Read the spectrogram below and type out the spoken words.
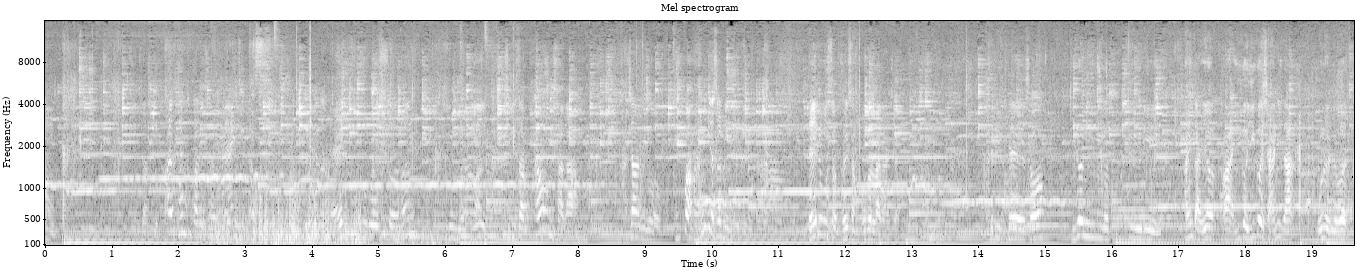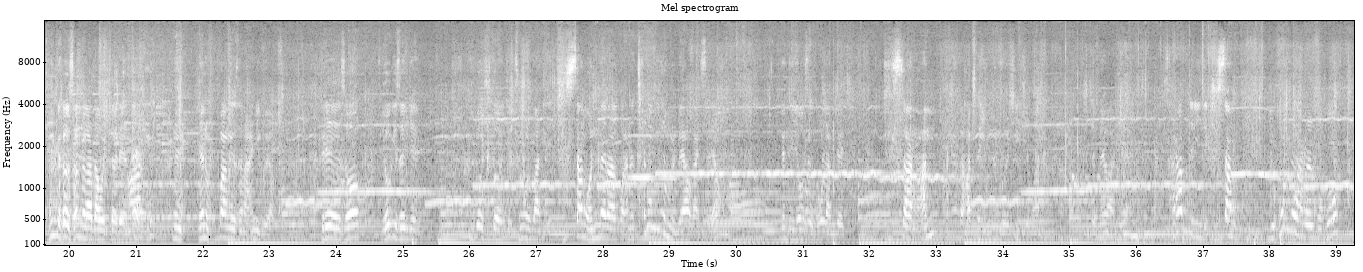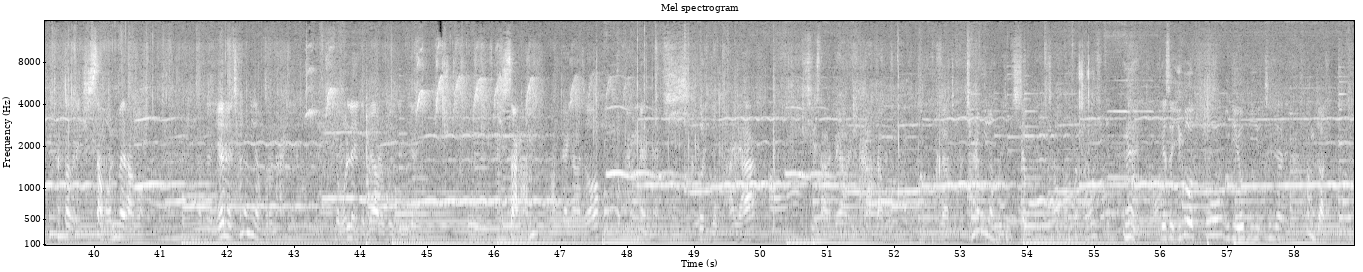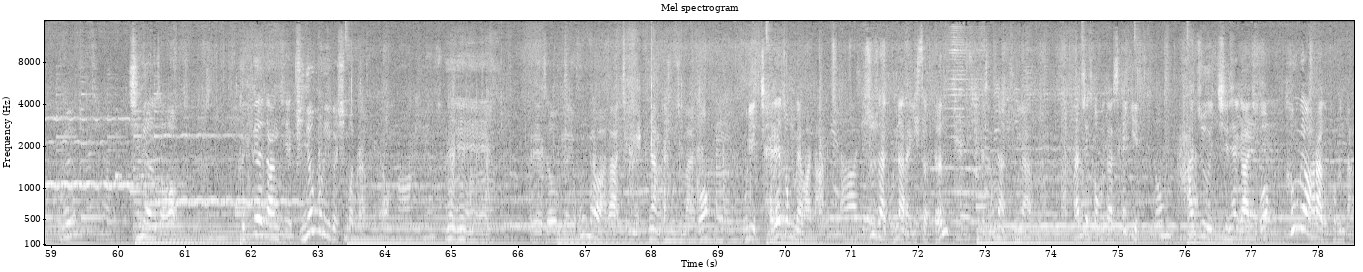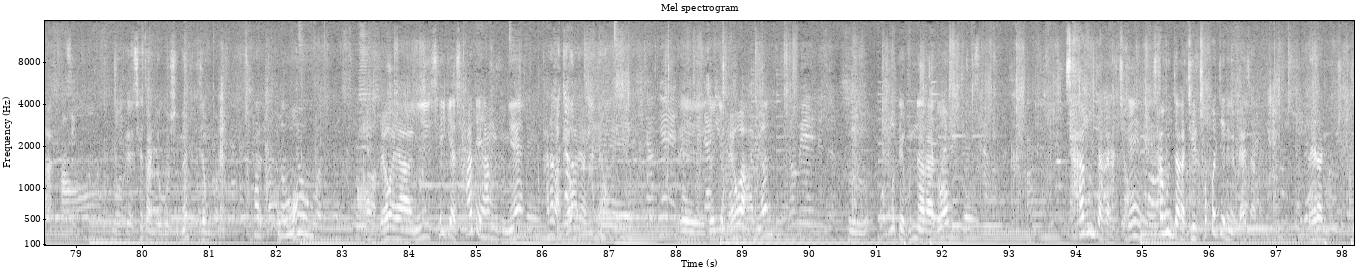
그러니까 또 빨간 들어있거든요. 그래서 내륙으로서는 지금 여기 지리산 파운사가 가장 그 북방 한계선이 됩니다. 내륙으로서 더 이상 못 올라가죠. 그렇게 해서 이런 것들이 아니다. 이거, 아 이거 이것이 아니다. 오늘 이거 동백을 설명하다고 있다 그랬는데 네, 얘는 북방에서는 아니고요. 그래서 여기서 이제 이것이 더 이제 주목을 받는 길상 원매라고 하는 천연기념물 매화가 있어요. 근데 여기서 놀라면 이제 길상암 그 앞에 있는 것이 이제 원 이제 매화인데 사람들이 이제 길상 이 홍매화를 보고 착각을 해. 길상 원매라고. 근데 얘는 천연기념물은 아니에요 근데 원래 이제 매화를 볼때 이제 그 길상암 앞에 가서 그 백맨네 그걸 이제 봐야 시사를 매화에 나왔다고 그래가지고 천연기념물이 좀 지정되죠. 네. 그래서 이것도 우리 여기 지리산의 특강전을 지면서 그때 당시에 기념으로 이걸 심었다고 해요. 네, 네, 네. 그래서 우리가 이 홍매화가 지금 그냥 보지 말고 우리 재래종 매화다. 아, 네. 순수하게 우리나라에 있었던 게 상당히 중요하고 딴데 거보다 색이 너무 아주 진해가지고 흑매화라고 부른다. 아, 뭐 그래 최소한 여기 오시면 그 정도. 아, 너무 좋은 것 같아요. 아, 매화향이 세계 4대 향 중에 하나가 매화향이에요. 네. 그래서 이제 매화하면 그 어때 우리나라도 사군자가 있죠. 네, 네. 사군자가 제일 첫 번째는 게 매잖아요. 매라는 것이죠.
